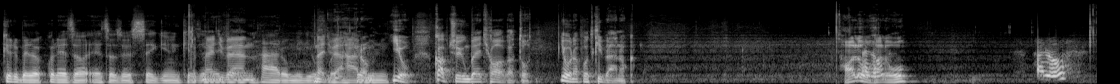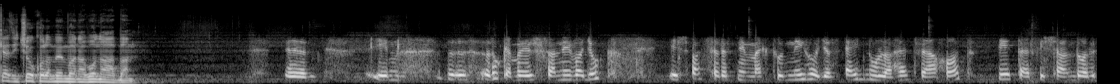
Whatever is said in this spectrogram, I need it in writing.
körülbelül akkor ez, a, ez az összeg jön ki. 43 millió. 43. Jó, kapcsoljunk be egy hallgatót. Jó napot kívánok! Halló, halló! Halló! halló. Kezi csókolom, ön van a vonalban. Én Rokemeyer Sanni vagyok, és azt szeretném megtudni, hogy az 1076 Péter Sándor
